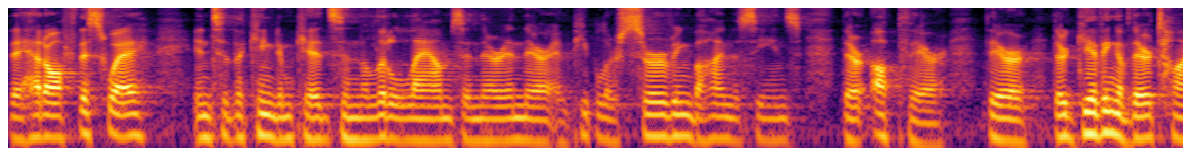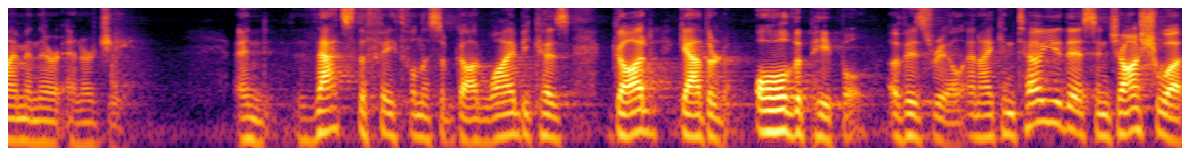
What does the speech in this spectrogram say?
they head off this way into the kingdom kids and the little lambs, and they're in there, and people are serving behind the scenes. They're up there. They're, they're giving of their time and their energy. And that's the faithfulness of God. Why? Because God gathered all the people of Israel. And I can tell you this in Joshua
